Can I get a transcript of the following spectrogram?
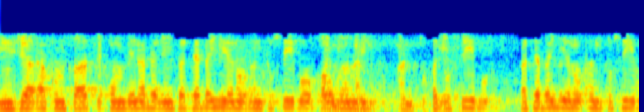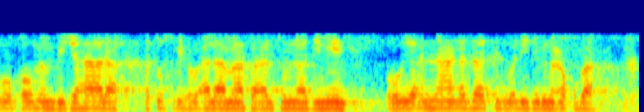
إن جاءكم فاسق بنبأ فتبينوا أن تصيبوا قوما أن, أن فتصيبوا فتبينوا أن تصيبوا قوما بجهالة فتصبحوا على ما فعلتم نادمين. روي أنها نزلت في الوليد بن عقبة. نعم.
